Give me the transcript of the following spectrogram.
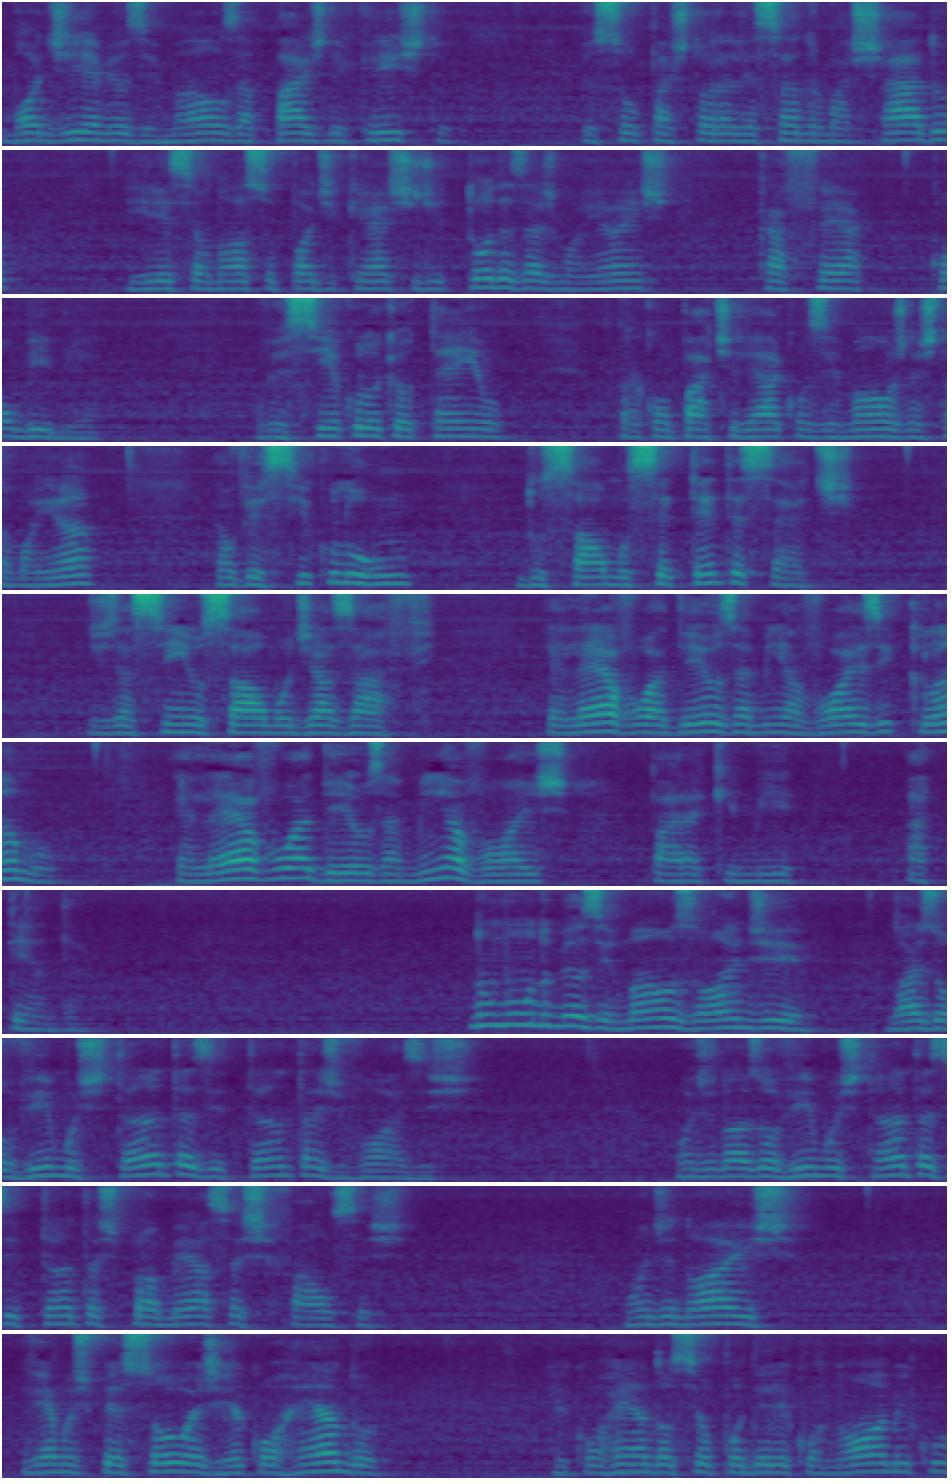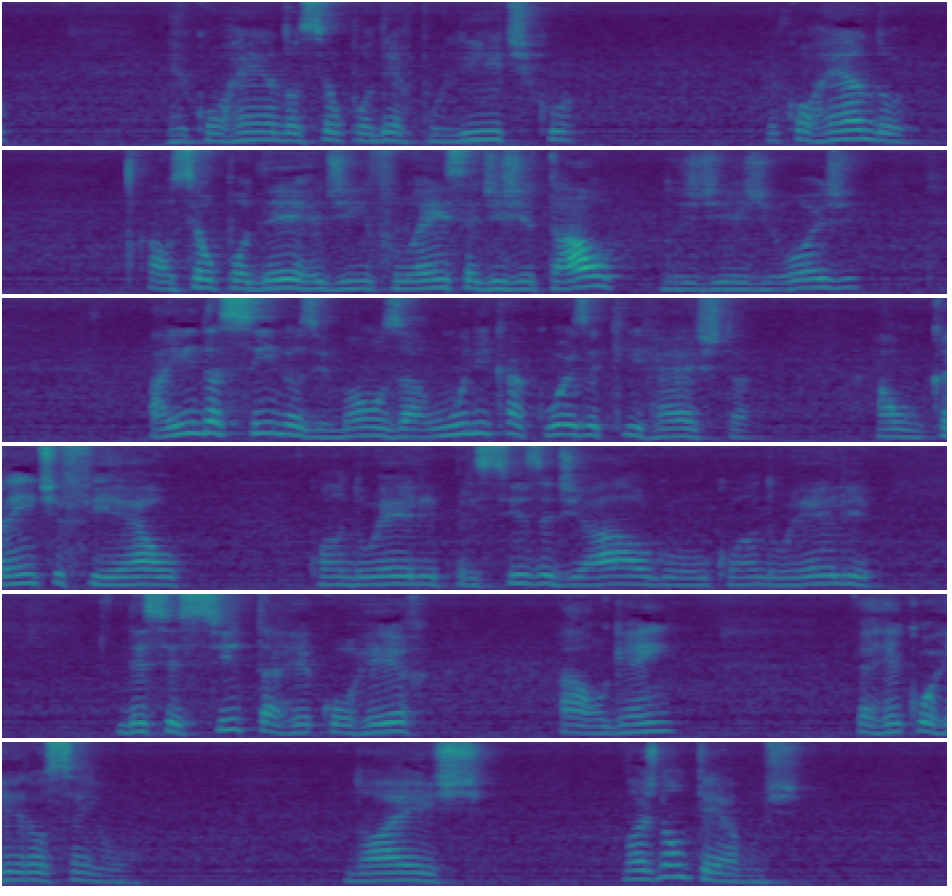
Bom dia, meus irmãos, a paz de Cristo. Eu sou o pastor Alessandro Machado e esse é o nosso podcast de todas as manhãs, Café com Bíblia. O versículo que eu tenho para compartilhar com os irmãos nesta manhã é o versículo 1 do Salmo 77. Diz assim o Salmo de Asaf: Elevo a Deus a minha voz e clamo, elevo a Deus a minha voz para que me atenda. No mundo, meus irmãos, onde nós ouvimos tantas e tantas vozes, onde nós ouvimos tantas e tantas promessas falsas, onde nós vemos pessoas recorrendo, recorrendo ao seu poder econômico, recorrendo ao seu poder político, recorrendo ao seu poder de influência digital nos dias de hoje. Ainda assim, meus irmãos, a única coisa que resta a um crente fiel quando ele precisa de algo ou quando ele necessita recorrer a alguém, é recorrer ao Senhor. Nós nós não temos.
